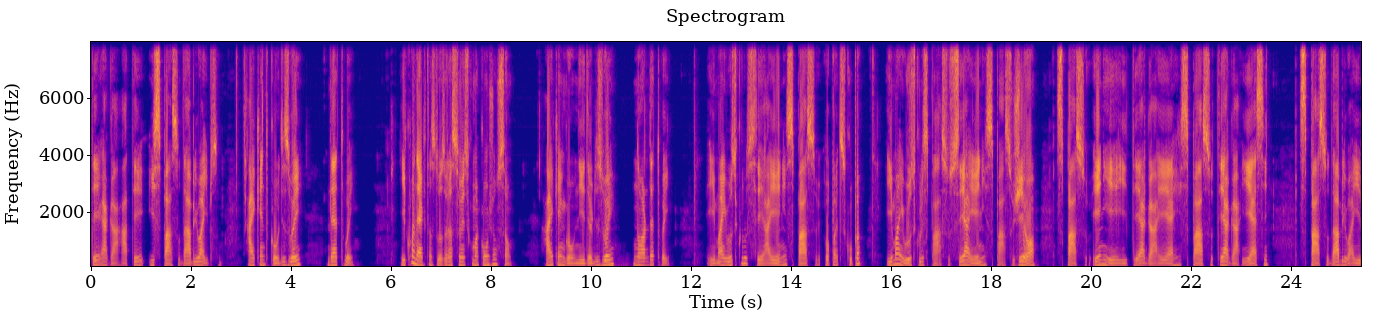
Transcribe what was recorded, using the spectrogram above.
T-H-A-T, espaço W-A-Y. I can't go this way, that way. E conecta as duas orações com uma conjunção. I can go neither this way, nor that way. I maiúsculo, C-A-N, espaço, opa, desculpa, I maiúsculo, espaço, C-A-N, espaço, G-O, espaço, N-E-I-T-H-E-R, espaço, T-H-I-S, espaço, W-A-Y,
